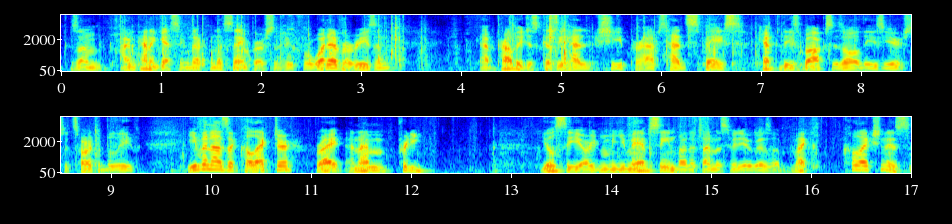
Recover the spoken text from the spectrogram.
Because I'm, I'm kind of guessing they're from the same person who, for whatever reason, uh, probably just because he had, she perhaps had space, kept these boxes all these years. It's hard to believe. Even as a collector, right, and I'm pretty you'll see, or you may have seen by the time this video goes up, my collection is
